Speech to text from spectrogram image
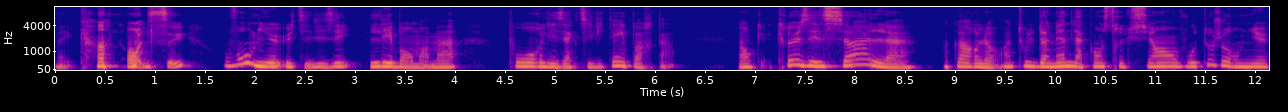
mais quand on le sait, vaut mieux utiliser les bons moments pour les activités importantes. Donc, creuser le sol, encore là, hein, tout le domaine de la construction, vaut toujours mieux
